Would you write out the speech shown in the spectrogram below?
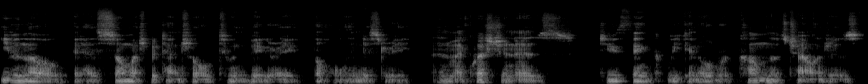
even though it has so much potential to invigorate the whole industry? And my question is do you think we can overcome those challenges,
